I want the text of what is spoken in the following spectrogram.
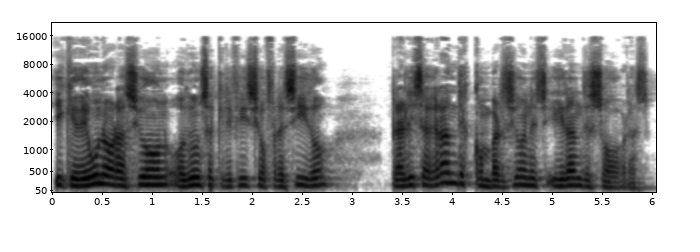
y que de una oración o de un sacrificio ofrecido realiza grandes conversiones y grandes obras.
